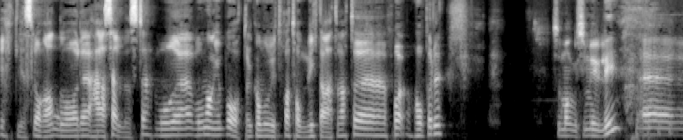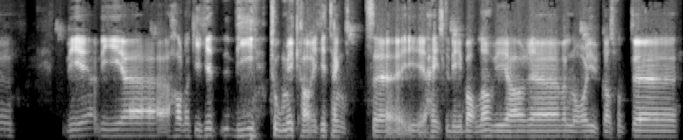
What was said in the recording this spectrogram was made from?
virkelig slår an, og det her selges det. Hvor, hvor mange båter kommer ut fra Tomic da etter hvert, håper du? Så mange som mulig. Vi, vi har nok ikke Vi, Tomvik, har ikke tenkt i, helt i de baner. Vi har vel nå i utgangspunktet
